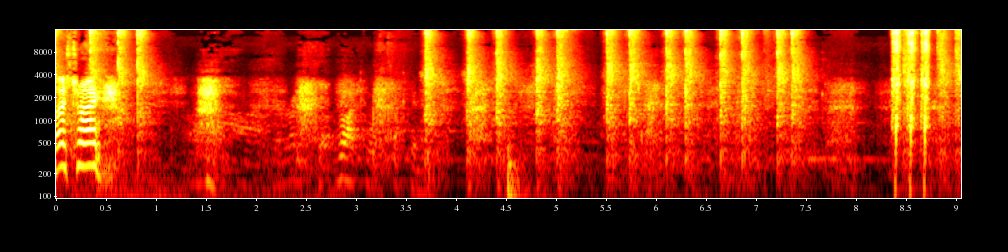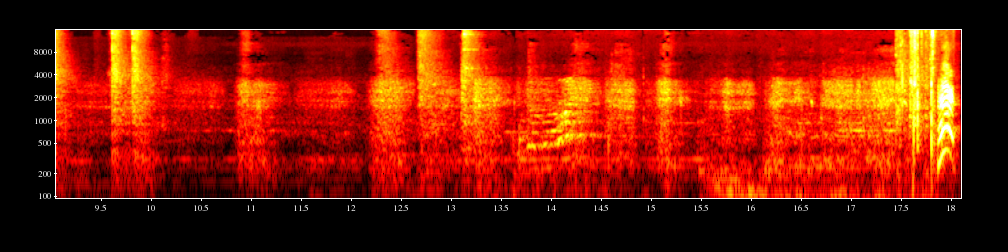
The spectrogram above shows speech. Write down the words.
Nice try. Hit.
